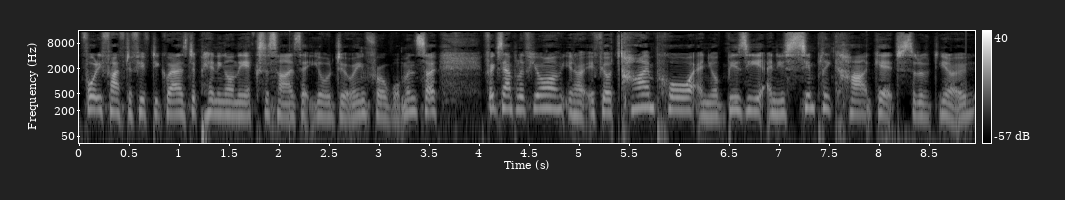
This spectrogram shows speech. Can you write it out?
45 to 50 grams, depending on the exercise that you're doing for a woman. So, for example, if you're, you know, if you're time poor and you're busy and you simply can't get sort of, you know,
